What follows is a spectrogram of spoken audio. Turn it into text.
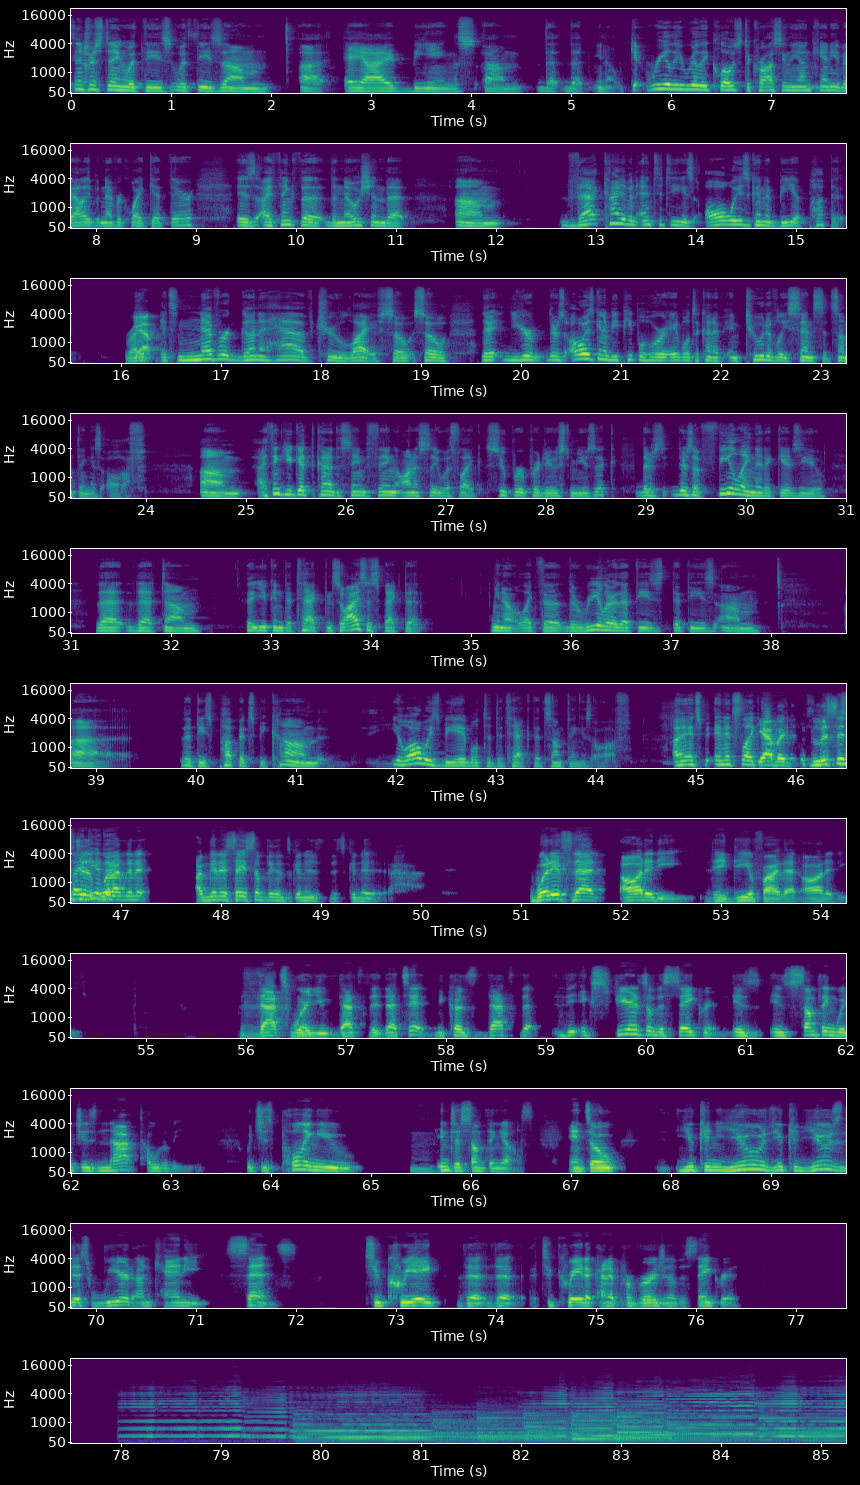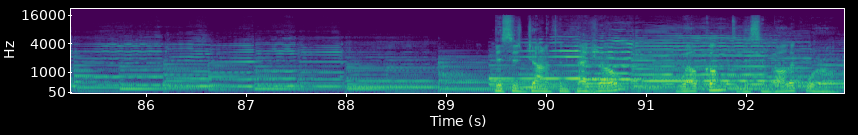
It's interesting with these with these um, uh, AI beings um, that that you know get really really close to crossing the uncanny valley but never quite get there. Is I think the the notion that um, that kind of an entity is always going to be a puppet right Yep. it's never going to have true life so so there, you're there's always going to be people who are able to kind of intuitively sense that something is off um i think you get kind of the same thing honestly with like super produced music there's there's a feeling that it gives you that that um that you can detect and so i suspect that you know like the the reeler that these that these um uh that these puppets become you'll always be able to detect that something is off and it's and it's like Yeah, but listen to what that- I'm gonna. I'm gonna say something that's gonna that's gonna. What if that oddity they deify that oddity? That's where you. That's the, that's it because that's the the experience of the sacred is is something which is not totally you, which is pulling you Hmm. into something else, and so you can use you could use this weird uncanny sense to create the the to create a kind of perversion of the sacred This is Jonathan Pageau. Welcome to the Symbolic World.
